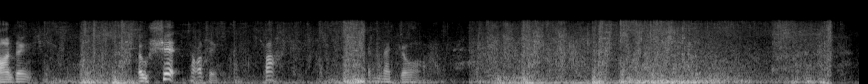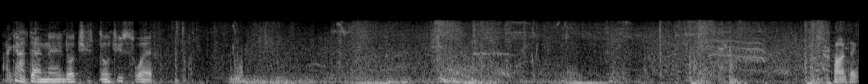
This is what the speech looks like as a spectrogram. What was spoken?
Taunting. Oh shit, taunting. Fuck. How did that go off? I got that, man. Don't you don't you sweat. Taunting.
